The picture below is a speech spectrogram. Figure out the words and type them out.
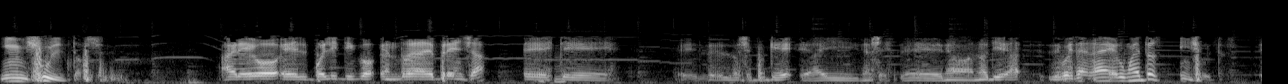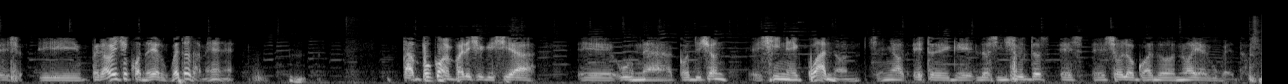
insultos. Agregó el político en rueda de prensa. Este. eh, no sé por qué, eh, ahí, no sé, eh, no, no tiene, después de no hay argumentos, insultos, eso, y, pero a veces cuando hay argumentos también, ¿eh? tampoco me parece que sea eh, una condición sine qua non, señor, esto de que los insultos es, es solo cuando no hay argumentos.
